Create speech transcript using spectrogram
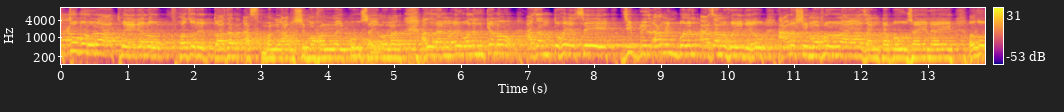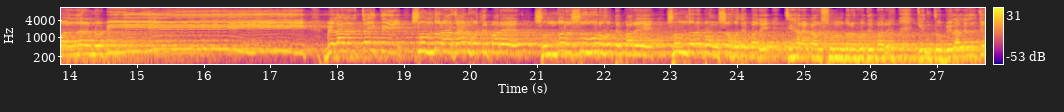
এত বড় রাত হয়ে গেল, ফজরের তো আজান আসমানে আর সে মহল্লায় পৌঁছাইল না। আল্লাহ নয় বলেন, কেন? আজান তো হয়েছে। জিব্রিল আমিন বলেন, আজান হইলেও আর সে মহল্লায় আজানটা পৌঁছায় নাই। ওগো আল্লাহর নবী, বেলালের চাইতে সুন্দর আজান হতে পারে, সুন্দর সুর হতে পারে, সুন্দর বংশ হতে পারে, চেহারাটাও সুন্দর হতে পারে। কিন্তু বেলালের যে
